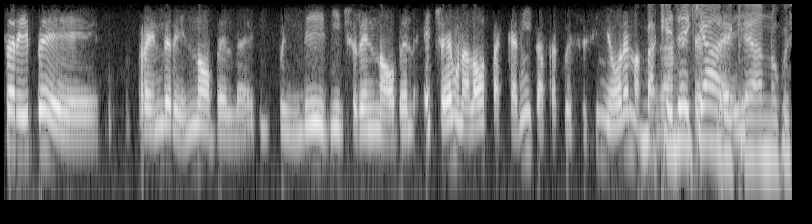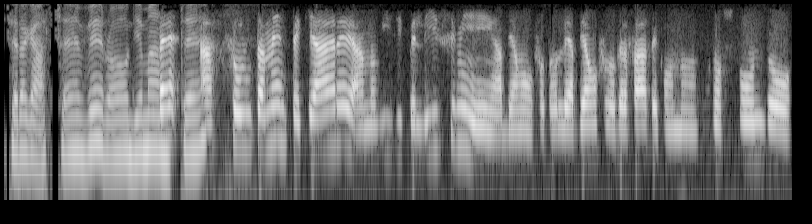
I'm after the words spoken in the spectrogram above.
sarebbe prendere il Nobel, quindi vincere il Nobel e c'è una lotta accanita fra queste signore. Ma, Ma che idee chiare play. che hanno queste ragazze, è vero, Beh, Diamante? assolutamente chiare, hanno visi bellissimi, abbiamo foto- le abbiamo fotografate con uno sfondo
